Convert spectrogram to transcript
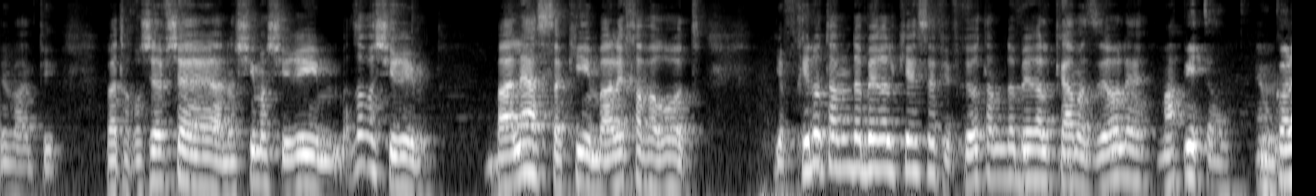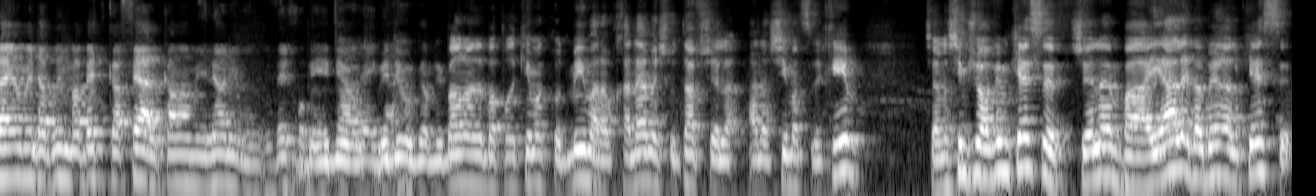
הבנתי. ואתה חושב שאנשים עשירים, עזוב עשירים, בעלי עסקים, בעלי חברות, יפחיד אותם לדבר על כסף, יפחיד אותם לדבר על כמה זה עולה? מה פתאום? הם כל היום מדברים בבית קפה על כמה מיליונים הם הרוויחו באותו בדיוק, הרגע. בדיוק, גם דיברנו על זה בפרקים הקודמים, על המכנה המשותף של אנשים מצליחים, שאנשים שאוהבים כסף, שאין להם בעיה לדבר על כסף.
